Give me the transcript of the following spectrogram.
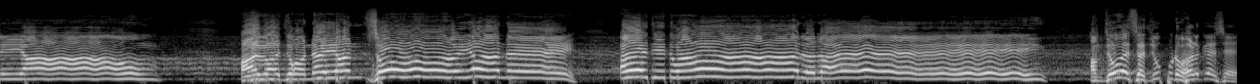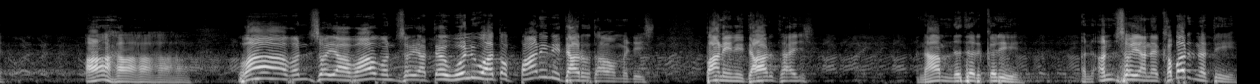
લિયા આવ્યા જો નયન સોયાને, એ દ્વાર રે. આમ જોવે છે, ઝૂંપડું હળગે છે. હા હા હા હા હા. વાહ વંશોયા વાહ વંશોયા તે ઓલું આ તો પાણીની ધારું થવા માંડીશ પાણીની ધાર થાય નામ નજર કરી અને અનસોયાને ખબર નથી.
